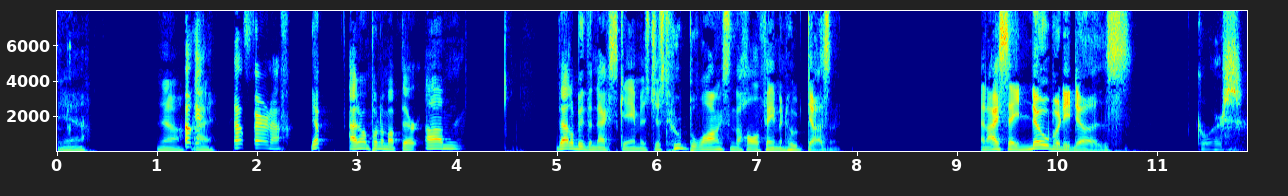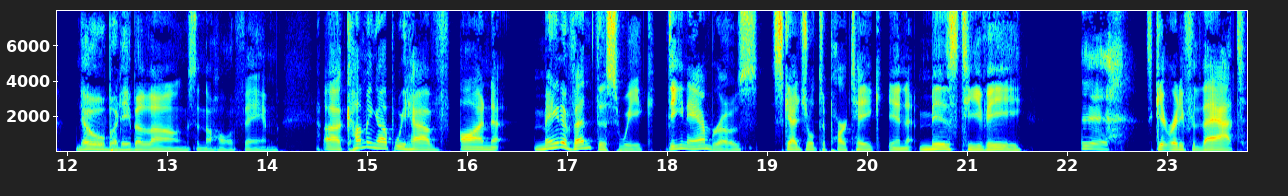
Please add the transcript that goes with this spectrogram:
Yeah, no. Okay, I- no, fair enough. Yep, I don't put him up there. Um, that'll be the next game. Is just who belongs in the Hall of Fame and who doesn't. And I say nobody does. Of course. Nobody belongs in the Hall of Fame. Uh, coming up, we have on main event this week Dean Ambrose scheduled to partake in Miz TV. Yeah. Let's get ready for that.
